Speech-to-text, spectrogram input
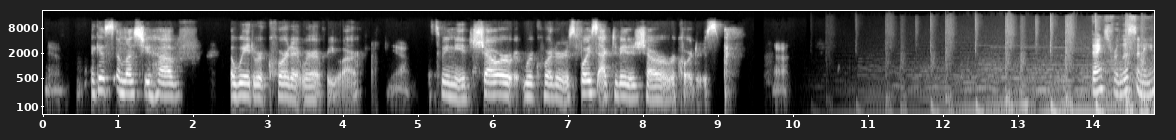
Yeah. I guess unless you have a way to record it wherever you are. Yeah. That's we need shower recorders, voice activated shower recorders. Thanks for listening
